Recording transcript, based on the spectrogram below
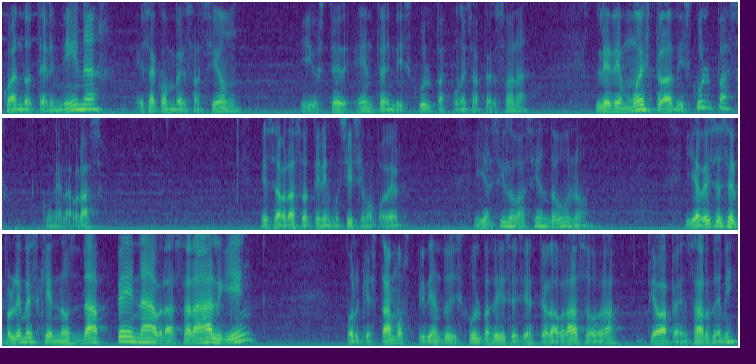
Cuando termina esa conversación, y usted entra en disculpas con esa persona, le demuestra las disculpas con el abrazo. Ese abrazo tiene muchísimo poder. Y así lo va haciendo uno. Y a veces el problema es que nos da pena abrazar a alguien porque estamos pidiendo disculpas y dice, si este lo abrazo, ¿qué va a pensar de mí?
